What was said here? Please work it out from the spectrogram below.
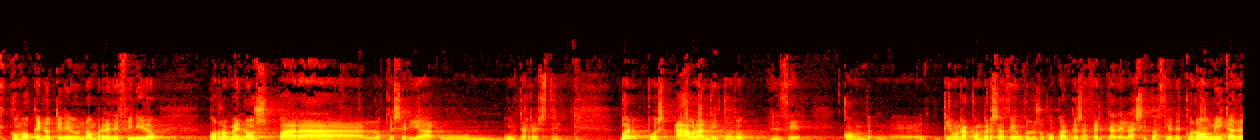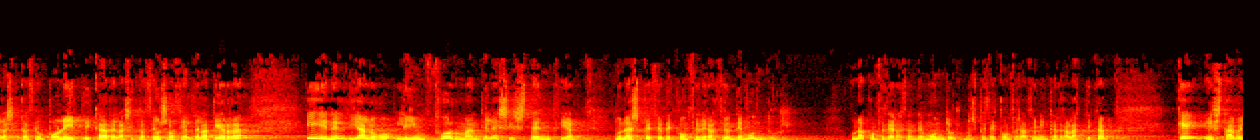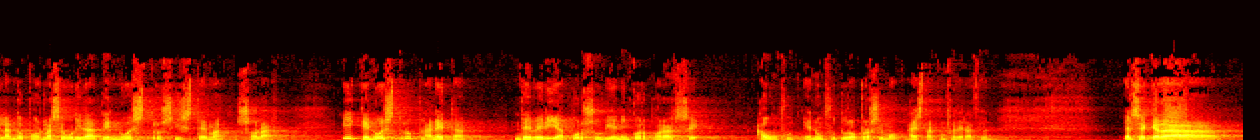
como que no tienen un nombre definido, por lo menos para lo que sería un, terrestre. Bueno, pues hablan de todo, es decir, eh, tiene una conversación con los ocupantes acerca de la situación económica, de la situación política, de la situación social de la Tierra, y en el diálogo le informan de la existencia de una especie de confederación de mundos, una confederación de mundos, una especie de confederación intergaláctica, que está velando por la seguridad de nuestro sistema solar y que nuestro planeta debería, por su bien, incorporarse en un futuro próximo a esta confederación. Él se queda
